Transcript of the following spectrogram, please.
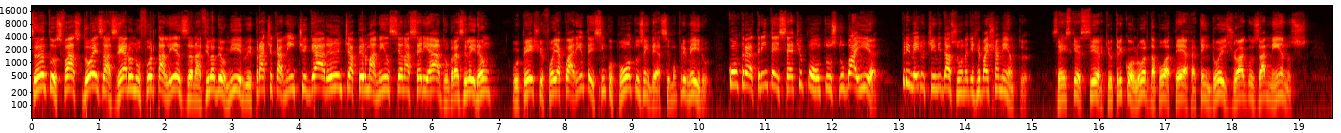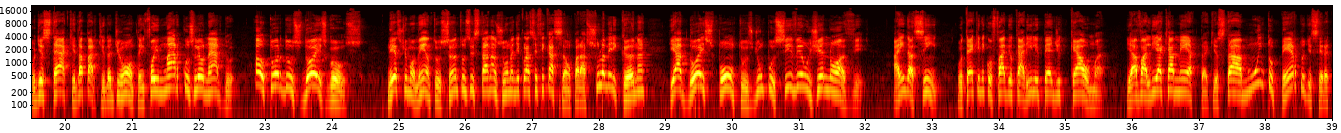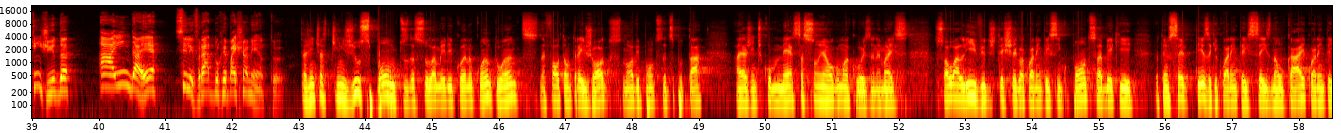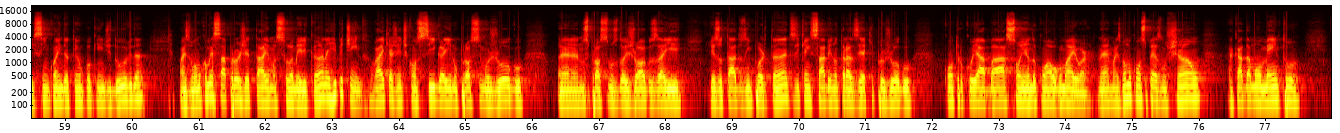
Santos faz 2 a 0 no Fortaleza, na Vila Belmiro, e praticamente garante a permanência na Série A do Brasileirão. O Peixe foi a 45 pontos em 11, contra 37 pontos do Bahia, primeiro time da zona de rebaixamento. Sem esquecer que o tricolor da Boa Terra tem dois jogos a menos. O destaque da partida de ontem foi Marcos Leonardo, autor dos dois gols. Neste momento, o Santos está na zona de classificação para a Sul-Americana e a dois pontos de um possível G9. Ainda assim, o técnico Fábio Carilli pede calma e avalia que a meta, que está muito perto de ser atingida, ainda é se livrar do rebaixamento. Se a gente atingir os pontos da Sul-Americana quanto antes, né, faltam três jogos, nove pontos a disputar, aí a gente começa a sonhar alguma coisa, né? Mas só o alívio de ter chegado a 45 pontos, saber que eu tenho certeza que 46 não cai, 45 ainda eu tenho um pouquinho de dúvida, mas vamos começar a projetar aí uma Sul-Americana e repetindo, vai que a gente consiga aí no próximo jogo, é, nos próximos dois jogos aí, resultados importantes e quem sabe não trazer aqui para o jogo contra o Cuiabá sonhando com algo maior, né? Mas vamos com os pés no chão, a cada momento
